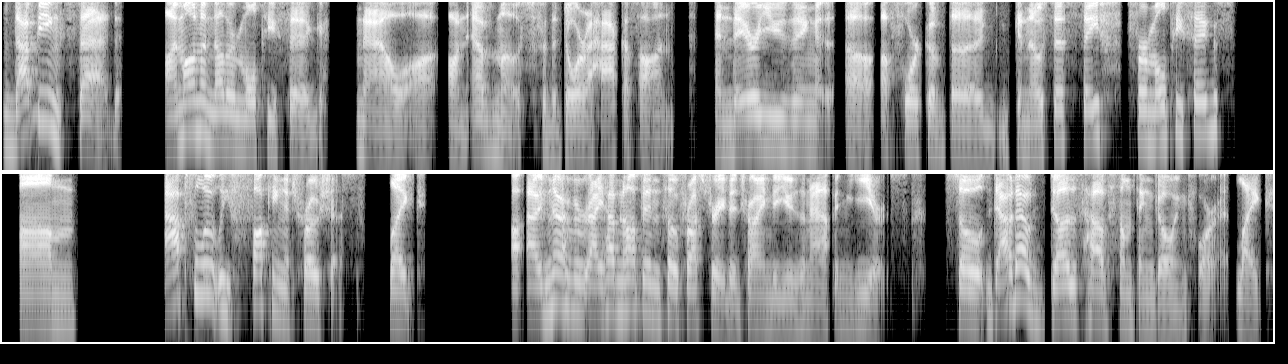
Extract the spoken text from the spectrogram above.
That being said, I'm on another multi-sig now uh, on Evmos for the Dora hackathon, and they're using a, fork of the Gnosis safe for multi-sigs. Um, absolutely fucking atrocious. Like, I've never, I have not been so frustrated trying to use an app in years. So DAO does have something going for it. Like,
